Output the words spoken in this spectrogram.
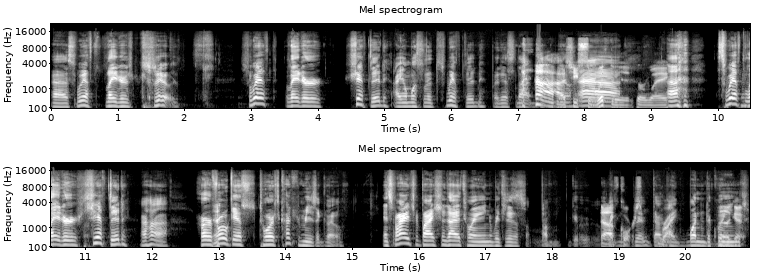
Uh, Swift later Swift later shifted. I almost said swifted, but it's not. Ah, you know. she Ah. swifted her way. Uh, Swift later shifted uh-huh, her focus towards country music, though. Inspired by Shania Twain, which is, um, Of course, uh, right. like one of the The queens,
